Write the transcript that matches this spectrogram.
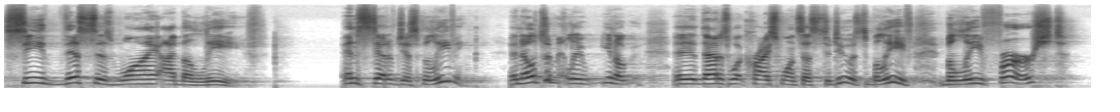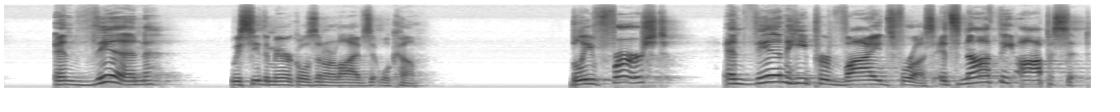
see, this is why I believe, instead of just believing. And ultimately, you know, eh, that is what Christ wants us to do is to believe. Believe first, and then we see the miracles in our lives that will come. Believe first, and then he provides for us. It's not the opposite.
